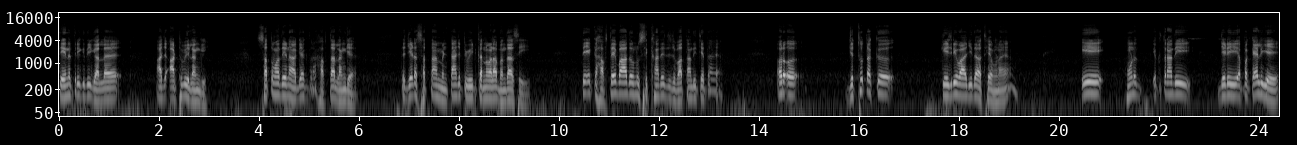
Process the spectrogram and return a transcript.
3 ਤਰੀਕ ਦੀ ਗੱਲ ਹੈ, ਅੱਜ 8 ਵੀ ਲੰਘ। ਗਈ ਸੱਤਵਾਂ ਦਿਨ ਆ ਗਿਆ, ਇੱਕ ਤਰ੍ਹਾਂ ਹਫਤਾ ਲੰਘ ਗਿਆ ਤੇ ਜਿਹੜਾ 7 ਮਿੰਟਾਂ 'ਚ ਟਵੀਟ ਕਰਨ ਵਾਲਾ ਬੰਦਾ ਸੀ, ਤੇ ਇੱਕ ਹਫ਼ਤੇ ਬਾਅਦ ਉਹਨੂੰ ਸਿੱਖਾਂ ਦੇ ਜਜ਼ਬਾਤਾਂ ਦੀ ਚੇਤਾ ਆਇਆ। ਔਰ ਜਿੱਥੋਂ ਤੱਕ ਕੇਜਰੀਵਾਲ ਜੀ ਦਾ ਹੱਥੇ ਆਉਣਾ ਆ, ਇਹ ਹੁਣ ਇੱਕ ਤਰ੍ਹਾਂ ਦੀ ਜਿਹੜੀ ਆਪਾਂ ਕਹਿ ਲਈਏ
